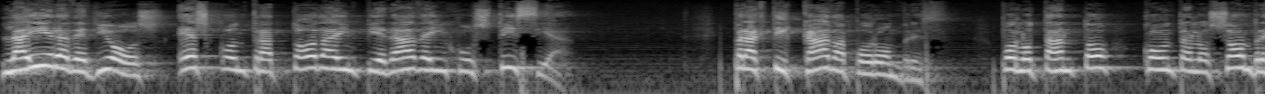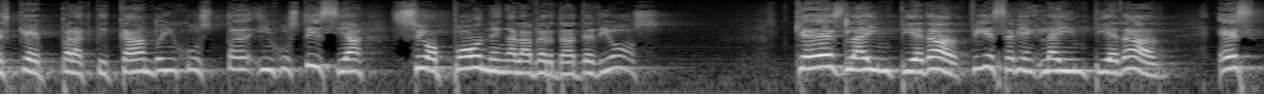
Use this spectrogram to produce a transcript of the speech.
La ira de Dios es contra toda impiedad e injusticia practicada por hombres. Por lo tanto, contra los hombres que practicando injusticia se oponen a la verdad de Dios. ¿Qué es la impiedad? Fíjese bien, la impiedad es,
